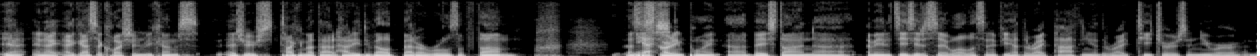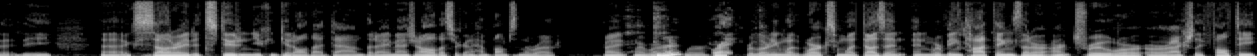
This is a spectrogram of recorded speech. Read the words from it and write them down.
Yeah, and I, I guess a question becomes as you're talking about that, how do you develop better rules of thumb as a starting point? Uh, based on, uh, I mean, it's easy to say, well, listen, if you had the right path and you had the right teachers and you were the, the uh, accelerated student, you can get all that down. But I imagine all of us are going to have bumps in the road, right? Where we're Mhm. we're right. we're learning what works and what doesn't, and we're being taught things that are aren't true or or are actually faulty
